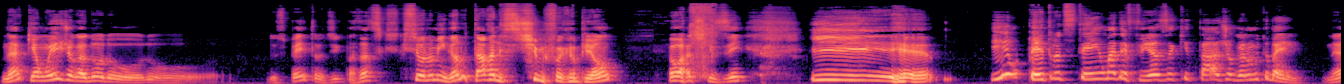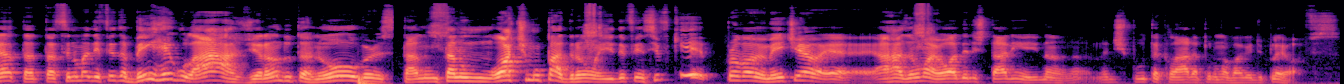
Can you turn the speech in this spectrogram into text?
né? Que é um ex-jogador do, do, dos Patriots, que se eu não me engano estava nesse time foi campeão. Eu acho que sim. E, e o Patriots tem uma defesa que está jogando muito bem né? Tá, tá sendo uma defesa bem regular, gerando turnovers, tá num, tá num ótimo padrão aí defensivo que provavelmente é, é a razão maior deles estarem aí na, na, na, disputa clara por uma vaga de playoffs.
